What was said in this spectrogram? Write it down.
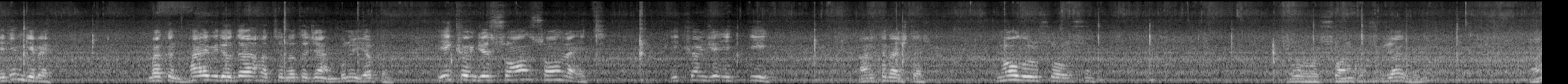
Dediğim gibi bakın her videoda hatırlatacağım bunu yapın. İlk önce soğan sonra et. İlk önce et değil. Arkadaşlar ne olursa olsun. Oo, soğanın kokusu güzel bu. Ha?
